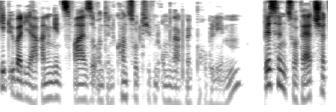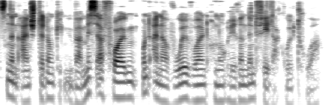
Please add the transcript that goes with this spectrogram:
geht über die Herangehensweise und den konstruktiven Umgang mit Problemen, bis hin zur wertschätzenden Einstellung gegenüber Misserfolgen und einer wohlwollend honorierenden Fehlerkultur.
